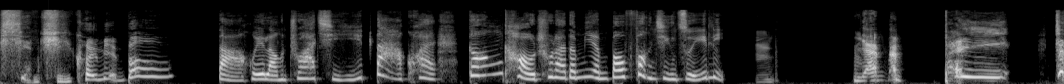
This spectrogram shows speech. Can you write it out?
先吃一块面包。大灰狼抓起一大块刚烤出来的面包放进嘴里。嗯，呀，呸！这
